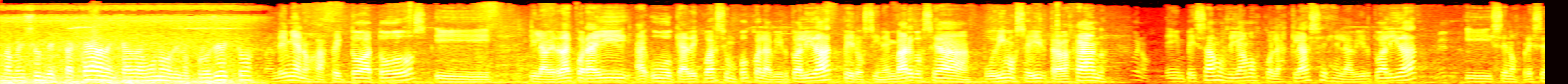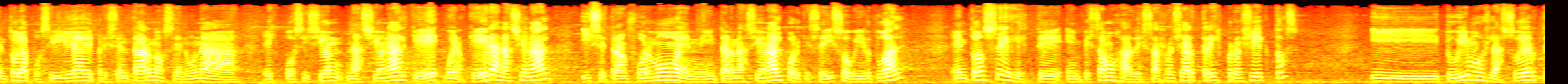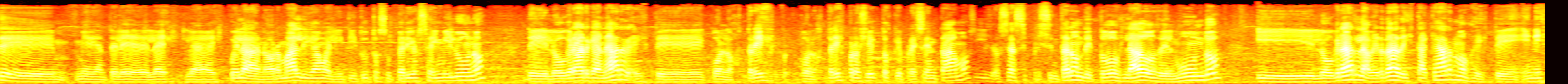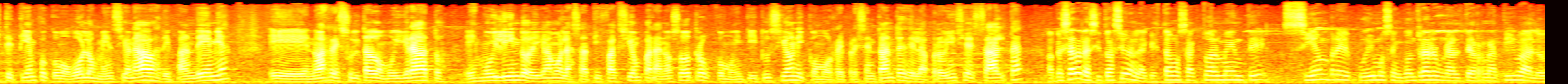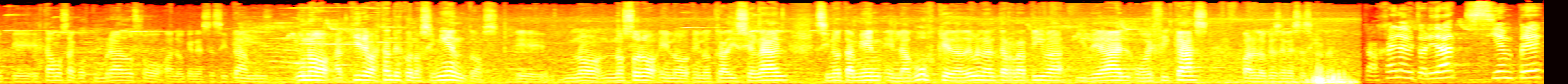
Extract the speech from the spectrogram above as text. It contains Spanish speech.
una mención destacada en cada uno de los proyectos. La pandemia nos afectó a todos y, y la verdad por ahí ah, hubo que adecuarse un poco a la virtualidad, pero sin embargo o sea, pudimos seguir trabajando. Bueno, empezamos digamos con las clases en la virtualidad y se nos presentó la posibilidad de presentarnos en una exposición nacional que, bueno, que era nacional y se transformó en internacional porque se hizo virtual. Entonces este, empezamos a desarrollar tres proyectos y tuvimos la suerte, mediante la, la- la escuela normal, digamos, el Instituto Superior 6001, de lograr ganar este, con, los tres, con los tres proyectos que presentamos. O sea, se presentaron de todos lados del mundo y lograr, la verdad, destacarnos este, en este tiempo, como vos los mencionabas, de pandemia, eh, nos ha resultado muy grato. Es muy lindo, digamos, la satisfacción para nosotros como institución y como representantes de la provincia de Salta. A pesar de la situación en la que estamos actualmente, siempre pudimos encontrar una alternativa a lo que estamos acostumbrados o a lo que necesitamos. Uno adquiere bastantes conocimientos, eh, no, no solo en lo, en lo tradicional, sino también en la búsqueda de una alternativa ideal o eficaz para lo que se necesita. Trabajar en la virtualidad siempre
